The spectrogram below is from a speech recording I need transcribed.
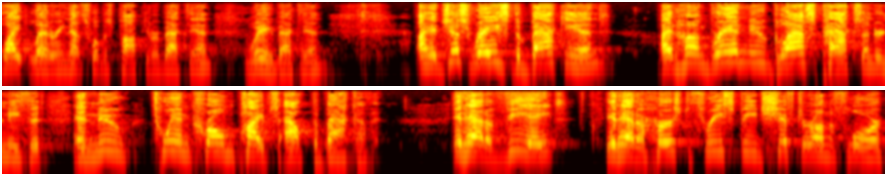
white lettering. That's what was popular back then, way back then. I had just raised the back end. I had hung brand new glass packs underneath it and new twin chrome pipes out the back of it. It had a V8. It had a Hurst three-speed shifter on the floor.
